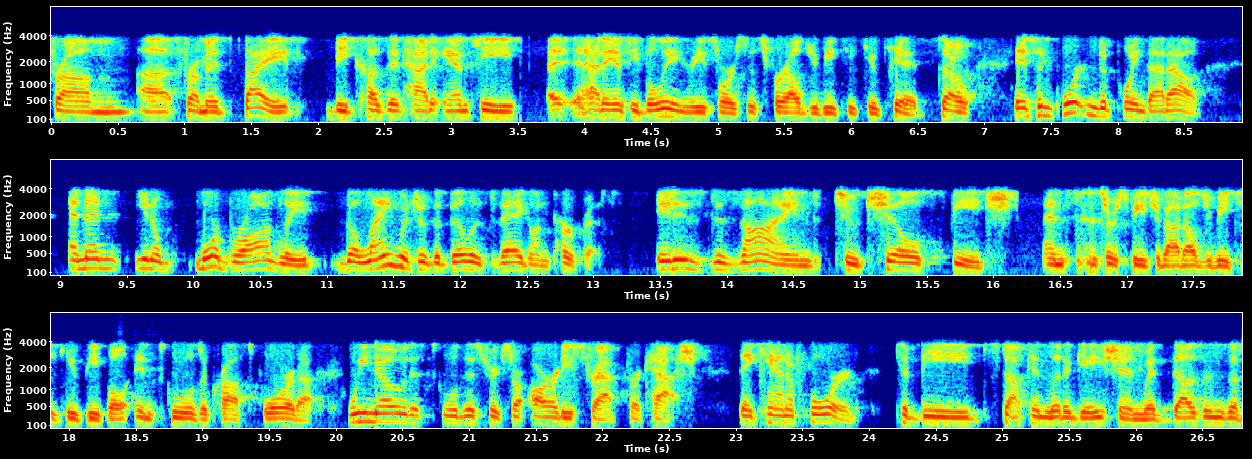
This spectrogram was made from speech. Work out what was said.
from uh, from its site because it had anti it had anti bullying resources for LGBTQ kids. So it's important to point that out. And then, you know, more broadly, the language of the bill is vague on purpose. It is designed to chill speech and censor speech about LGBTQ people in schools across Florida. We know that school districts are already strapped for cash. They can't afford to be stuck in litigation with dozens of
